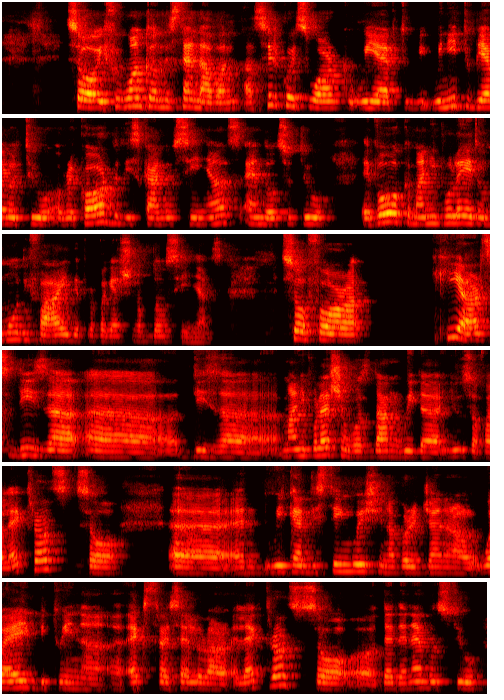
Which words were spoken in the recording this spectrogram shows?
So if we want to understand how a circuits work, we have to be, we need to be able to record these kind of signals and also to evoke, manipulate, or modify the propagation of those signals. So for years, this, uh, uh, this uh, manipulation was done with the use of electrodes. So, uh, and we can distinguish in a very general way between uh, extracellular electrodes, so uh, that enables to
